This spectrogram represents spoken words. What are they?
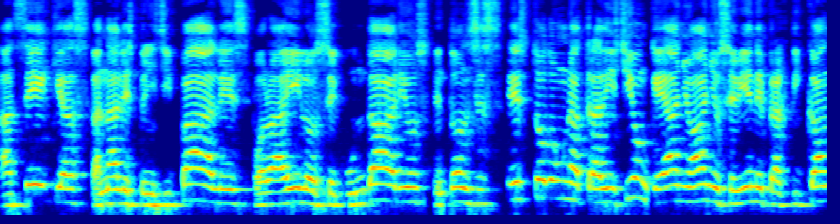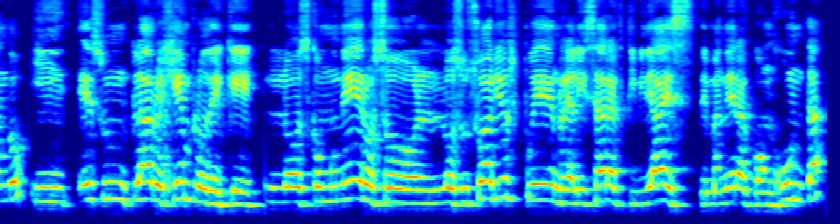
acequias, canales principales, por ahí los secundarios. Entonces es toda una tradición que año a año se viene practicando y es un claro ejemplo de que los comuneros o los usuarios pueden realizar actividades de manera conjunta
